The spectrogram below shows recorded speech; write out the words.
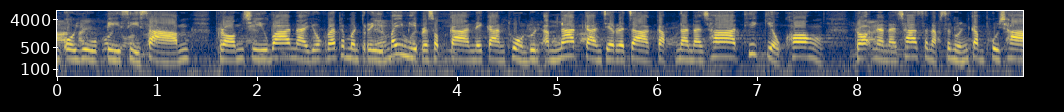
MOU ปี 43 พร้อมชี้ว่านายกรัฐมนตรีไม่มีประสบการณ์ในการถ่วงดุลอำนาจการเจรจากับนานาชาติที่เกี่ยวข้อง เพราะนานาชาติสนับสนุนกัมพูชา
